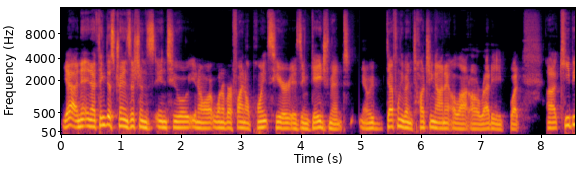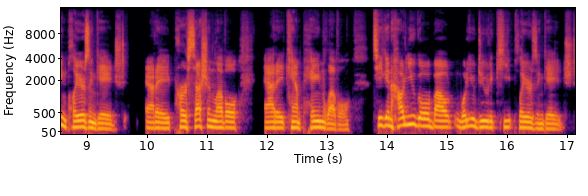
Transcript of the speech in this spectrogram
Yeah, and, and I think this transitions into you know one of our final points here is engagement. You know, we've definitely been touching on it a lot already, but uh, keeping players engaged at a per session level, at a campaign level. Tegan, how do you go about what do you do to keep players engaged?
